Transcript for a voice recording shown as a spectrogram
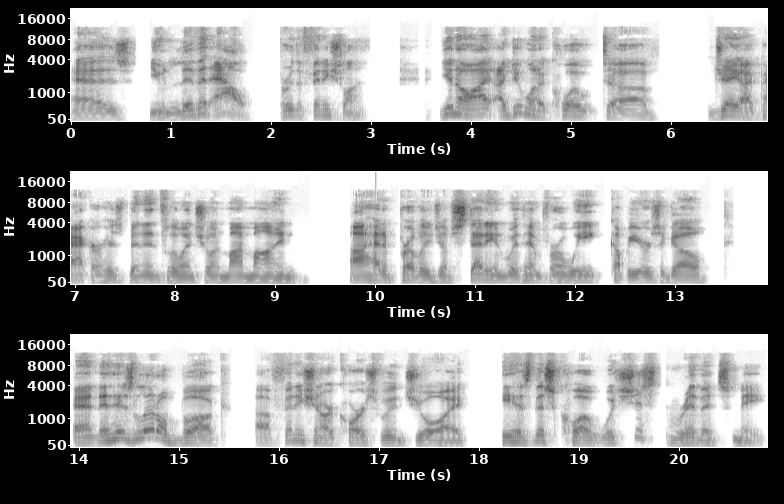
as you live it out through the finish line. You know, I, I do want to quote uh, J.I. Packer has been influential in my mind. I had a privilege of studying with him for a week a couple years ago. And in his little book, uh, Finishing Our Course with Joy, he has this quote, which just rivets me.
